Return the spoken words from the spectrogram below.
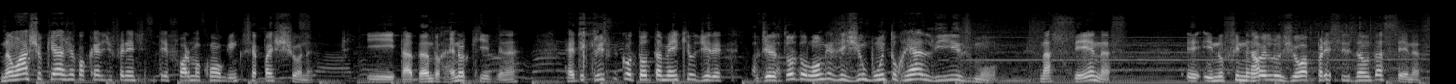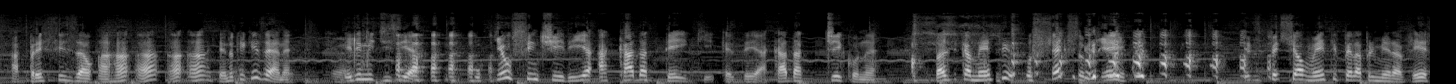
não acho que haja qualquer diferença entre forma com alguém que se apaixona. E tá dando ré no kibe, né? Radcliffe contou também que o, dire... o diretor do longa exigiu muito realismo nas cenas e, e no final elogiou a precisão das cenas. A precisão, aham, aham, aham, entenda o que quiser, né? Ele me dizia o que eu sentiria a cada take, quer dizer, a cada tico, né? Basicamente, o sexo gay, especialmente pela primeira vez,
